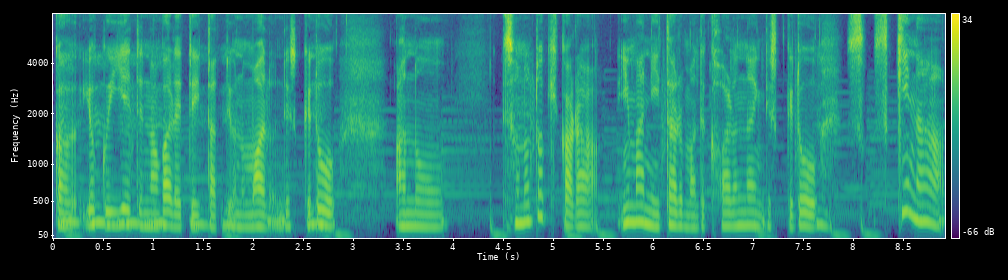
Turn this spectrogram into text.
がよく家で流れていたっていうのもあるんですけうどあのその時から今に至るまで変わらないんですけど、うん。す好きな、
